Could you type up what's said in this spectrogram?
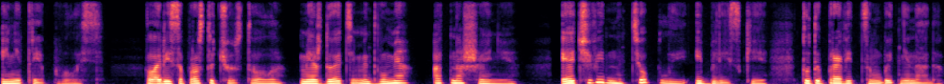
и не требовалось. Лариса просто чувствовала между этими двумя отношения, и, очевидно, теплые и близкие. Тут и провидцем быть не надо.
